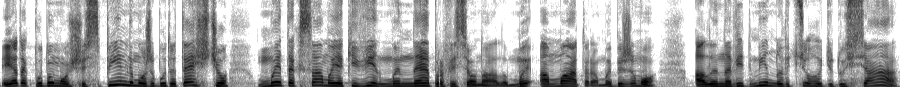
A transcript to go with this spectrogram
І я так подумав, що спільне може бути те, що ми так само, як і він, ми не професіонали, ми аматори, ми біжимо. Але на відмінно від цього дідуся,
